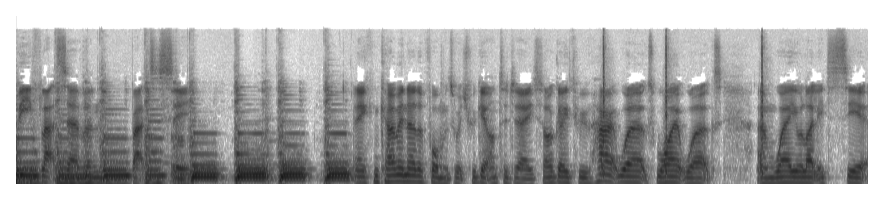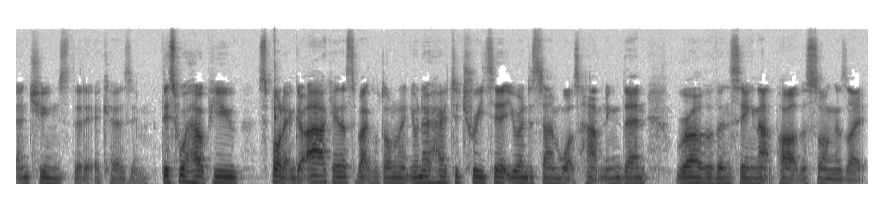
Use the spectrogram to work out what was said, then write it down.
B flat 7, back to C. And it can come in other forms, which we get onto today. So I'll go through how it works, why it works, and where you're likely to see it and tunes that it occurs in. This will help you spot it and go, ah, okay, that's the backdoor dominant. You'll know how to treat it, you understand what's happening then, rather than seeing that part of the song as like,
